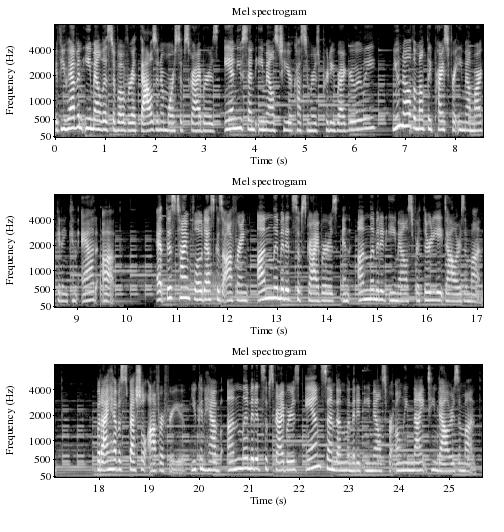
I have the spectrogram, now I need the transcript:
If you have an email list of over a thousand or more subscribers and you send emails to your customers pretty regularly, you know the monthly price for email marketing can add up. At this time, Flodesk is offering unlimited subscribers and unlimited emails for $38 a month. But I have a special offer for you. You can have unlimited subscribers and send unlimited emails for only $19 a month.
